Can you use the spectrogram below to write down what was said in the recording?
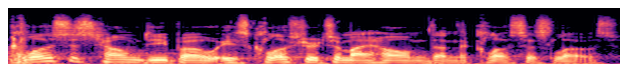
closest Home Depot is closer to my home than the closest Lowe's.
